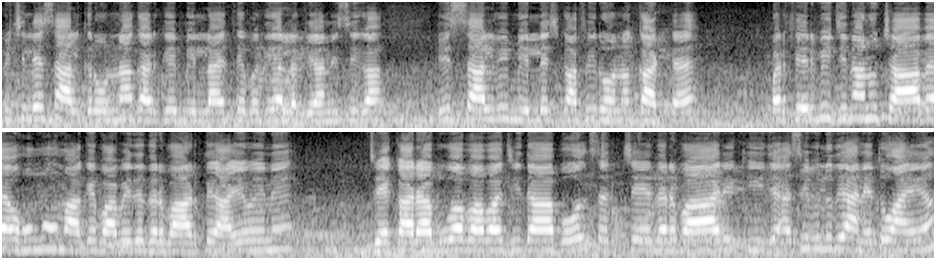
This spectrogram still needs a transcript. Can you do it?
ਪਿਛਲੇ ਸਾਲ ਕਰੋਨਾ ਕਰਕੇ ਮੇਲਾ ਇੱਥੇ ਵਧੀਆ ਲੱਗਿਆ ਨਹੀਂ ਸੀਗਾ। ਇਸ ਸਾਲ ਵੀ ਮੇਲੇ 'ਚ ਕਾਫੀ ਰੌਣਕ ਘੱਟ ਹੈ। ਪਰ ਫਿਰ ਵੀ ਜਿਨ੍ਹਾਂ ਨੂੰ ਚਾਅ ਹੈ ਹੁਮ ਆ ਕੇ ਬਾਬੇ ਦੇ ਦਰਬਾਰ ਤੇ ਆਏ ਹੋਏ ਨੇ। ਜੈਕਾਰਾ ਬੂਆ ਬਾਬਾ ਜੀ ਦਾ ਬੋਲ ਸੱਚੇ ਦਰਬਾਰ ਕੀ ਜੈ। ਅਸੀਂ ਵੀ ਲੁਧਿਆਣੇ ਤੋਂ ਆਏ ਆ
